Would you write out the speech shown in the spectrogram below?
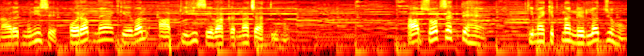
नारद मुनि से, और अब मैं केवल आपकी ही सेवा करना चाहती हूँ। आप सोच सकते हैं कि मैं कितना निर्लज हूँ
